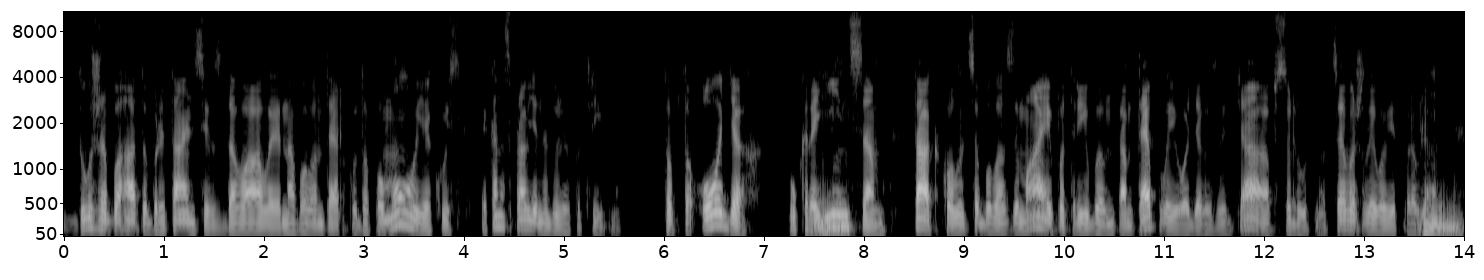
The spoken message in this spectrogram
Дуже багато британців здавали на волонтерку допомогу якусь, яка насправді не дуже потрібна. Тобто одяг українцям, так, коли це була зима і потрібен там теплий одяг, взуття, абсолютно, це важливо відправляти. Мгм.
